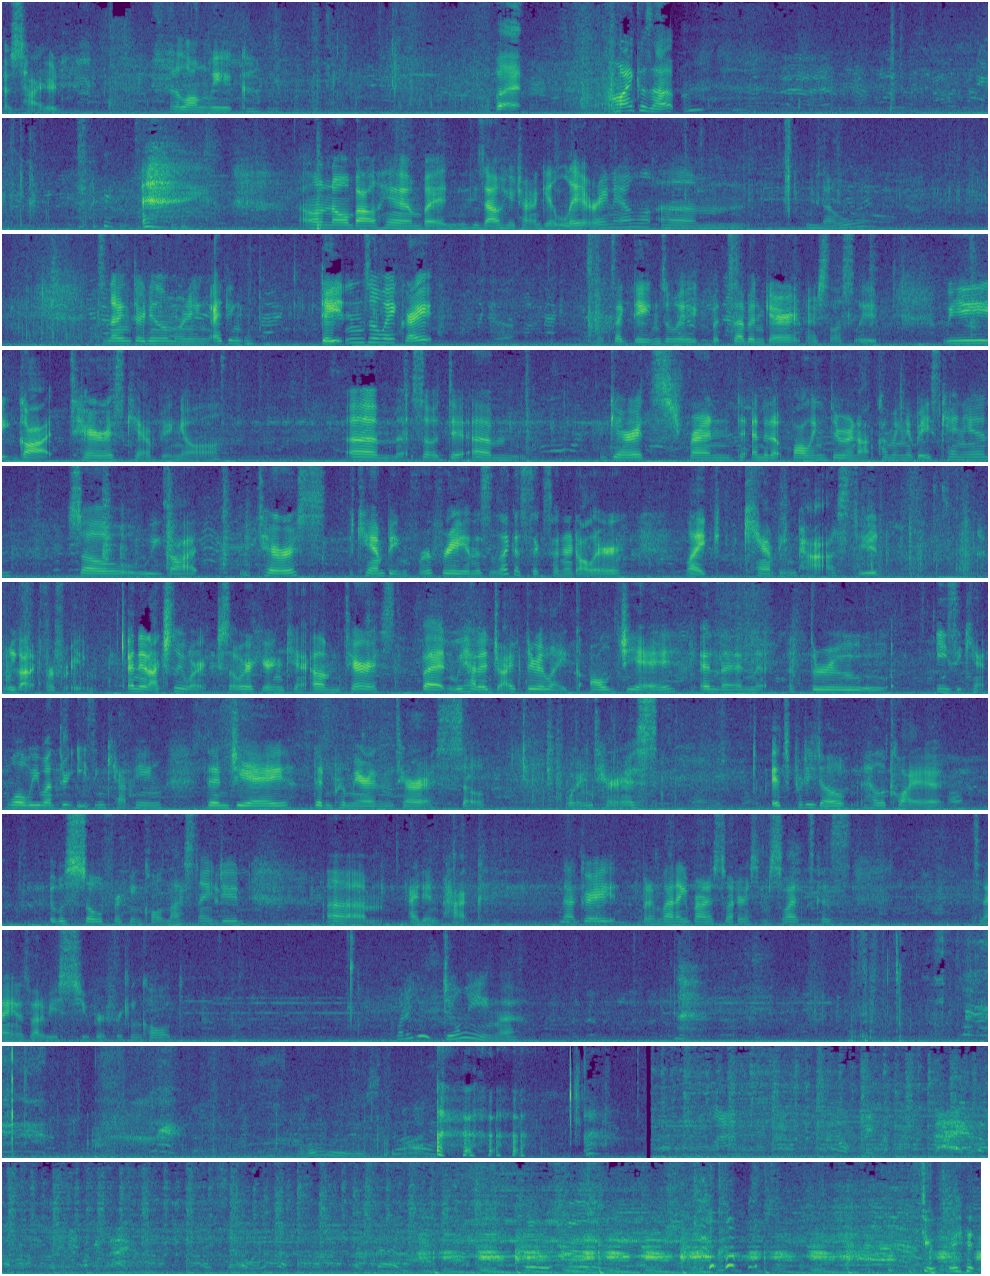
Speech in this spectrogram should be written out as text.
i was tired. Had a long week. But mike is up. I don't know about him, but he's out here trying to get lit right now. Um, no. It's 9.30 in the morning. I think Dayton's awake, right? Yeah. Looks like Dayton's awake, but Seb and Garrett are still asleep. We got terrace camping, y'all. Um, so um, Garrett's friend ended up falling through and not coming to Bass Canyon. So we got terrace camping for free and this is like a $600 like camping pass dude we got it for free. And it actually worked. So we're here in Cam um, terrace. But we had to drive through like all GA and then through easy camp well we went through easy camping then GA then Premier then terrace. So we're in terrace. It's pretty dope. Hella quiet. It was so freaking cold last night dude. Um, I didn't pack that great, but I'm glad I brought a sweater and some sweats because tonight is about to be super freaking cold. What are you doing? oh, Stupid.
